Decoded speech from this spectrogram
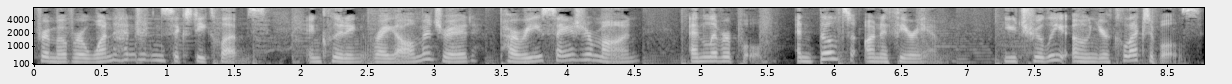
from over 160 clubs, including Real Madrid, Paris Saint Germain, and Liverpool, and built on Ethereum. You truly own your collectibles.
